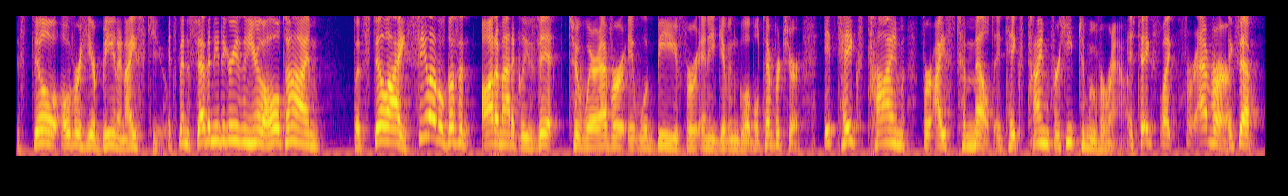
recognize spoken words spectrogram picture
is still over here being an ice cube. It's been 70 degrees in here the whole time, but still ice. Sea level doesn't automatically zip to wherever it would be for any given global temperature. It takes time for ice to melt. It takes time for heat to move around. It takes like forever. Except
